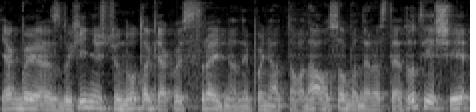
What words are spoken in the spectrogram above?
якби з дохідністю, ну так якось середньо, непонятно, вона особо не росте. Тут є ще,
